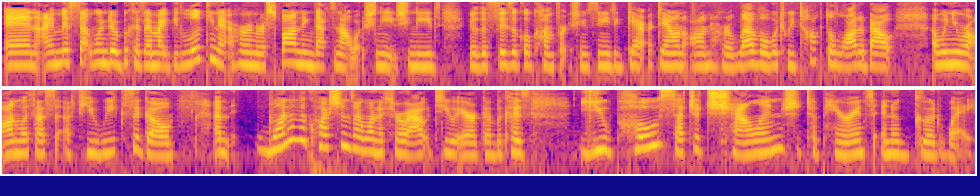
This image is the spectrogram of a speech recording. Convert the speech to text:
and I miss that window because I might be looking at her and responding. That's not what she needs. She needs, you know, the physical comfort. She needs to need to get down on her level, which we talked a lot about uh, when you were on with us a few weeks ago. Um, one of the questions I want to throw out to you, Erica, because you pose such a challenge to parents in a good way.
